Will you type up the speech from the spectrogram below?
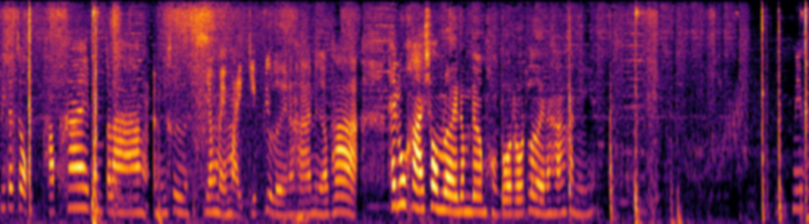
มีกระจกพับให้ตรงกลาง อันนี้คือยังใหม่ๆกิฟอยู่เลยนะคะ เนื้อผ้าให้ลูกค้าชมเลยเดิมๆของตัวรถเลยนะคะคันนี้ มีไฟ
